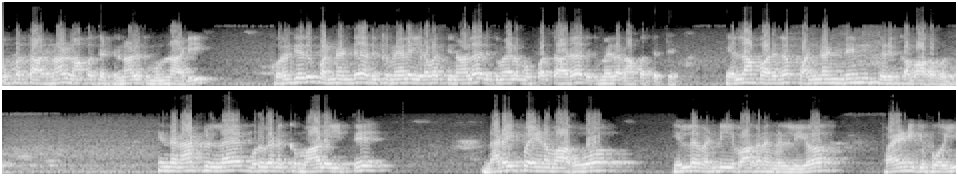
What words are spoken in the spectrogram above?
முப்பத்தாறு நாள் நாற்பத்தெட்டு நாளுக்கு முன்னாடி குறைஞ்சது பன்னெண்டு அதுக்கு மேலே இருபத்தி நாலு அதுக்கு மேலே முப்பத்தாறு அதுக்கு மேலே நாற்பத்தெட்டு எல்லாம் பாருங்கள் பன்னெண்டின் பெருக்கமாக வரும். இந்த நாட்டில் முருகனுக்கு மாலையிட்டு நடைப்பயணமாகவோ இல்லை வண்டி வாகனங்கள்லேயோ பழனிக்கு போய்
